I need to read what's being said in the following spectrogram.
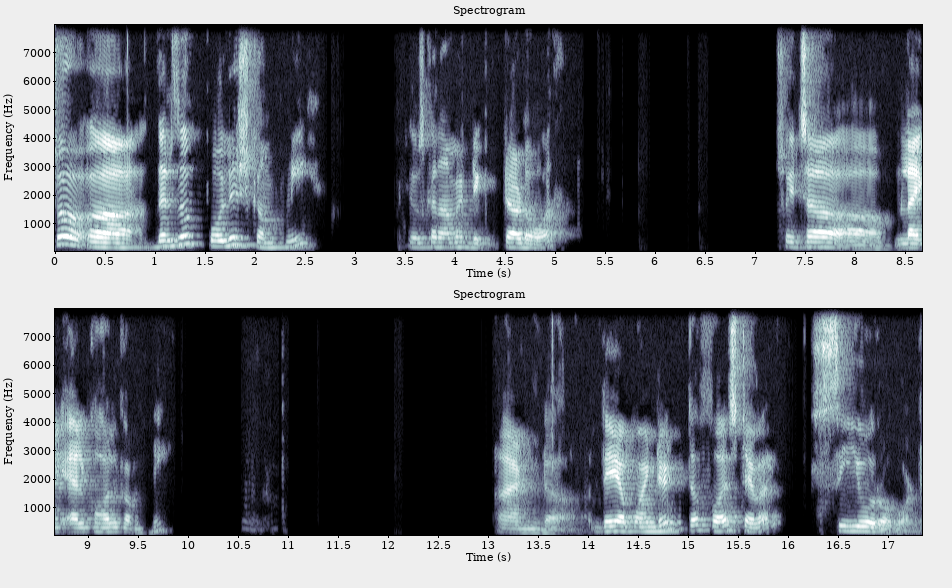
So uh, there is a Polish company उसका नाम है Dictador. So it's a uh, like alcohol company, and uh, they appointed the first ever CEO robot.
